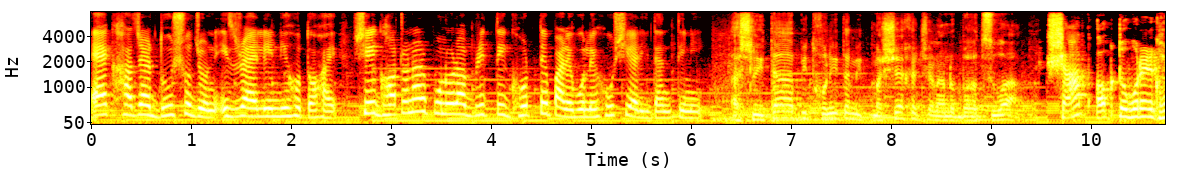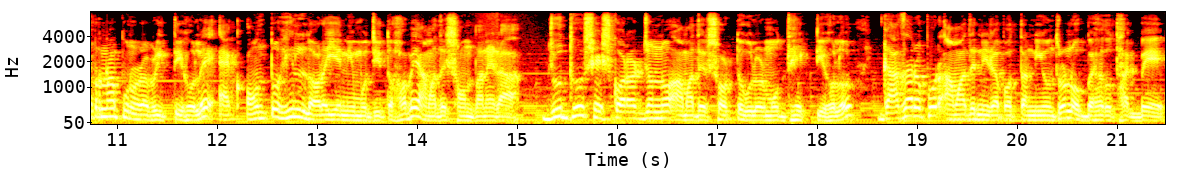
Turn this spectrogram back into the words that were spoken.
এক হাজার দুশো জন ইসরায়েলি নিহত হয়। সেই ঘটনার পুনরাবৃত্তি ঘটতে পারে বলে হুঁশিয়ারি দেন তিনি। সাত অক্টোবরের ঘটনা পুনরাবৃত্তি হলে এক অন্তহীন লড়াইয়ে নিমজ্জিত হবে আমাদের সন্তানেরা। যুদ্ধ শেষ করার জন্য আমাদের শর্তগুলোর মধ্যে একটি হলো, গাজার ওপর আমাদের নিরাপত্তা নিয়ন্ত্রণ অব্যাহত থাকবে।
